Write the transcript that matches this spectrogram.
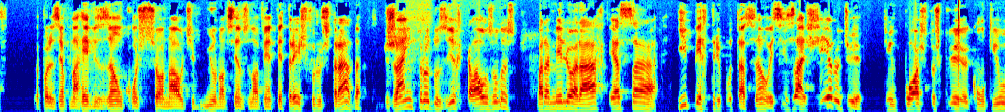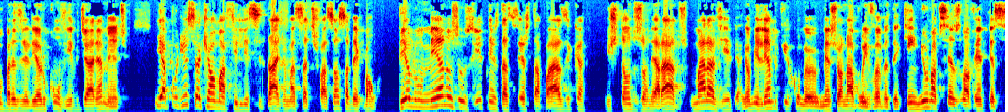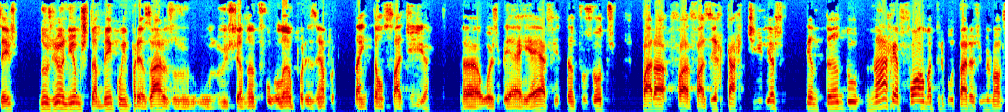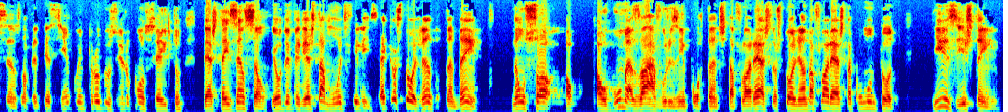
por exemplo, na revisão constitucional de 1993, frustrada, já introduzir cláusulas para melhorar essa hipertributação, esse exagero de, de impostos que, com que o brasileiro convive diariamente. E é por isso que é uma felicidade, uma satisfação saber que, bom, pelo menos os itens da cesta básica estão desonerados, maravilha. Eu me lembro que, como eu mencionava o Ivan Vadequim, em 1996, nos reunimos também com empresários, o, o Luiz Fernando Furlan, por exemplo, da então Sadia, uh, hoje BRF e tantos outros, para fa fazer cartilhas tentando, na reforma tributária de 1995, introduzir o conceito desta isenção. Eu deveria estar muito feliz. É que eu estou olhando também, não só algumas árvores importantes da floresta, eu estou olhando a floresta como um todo. E existem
